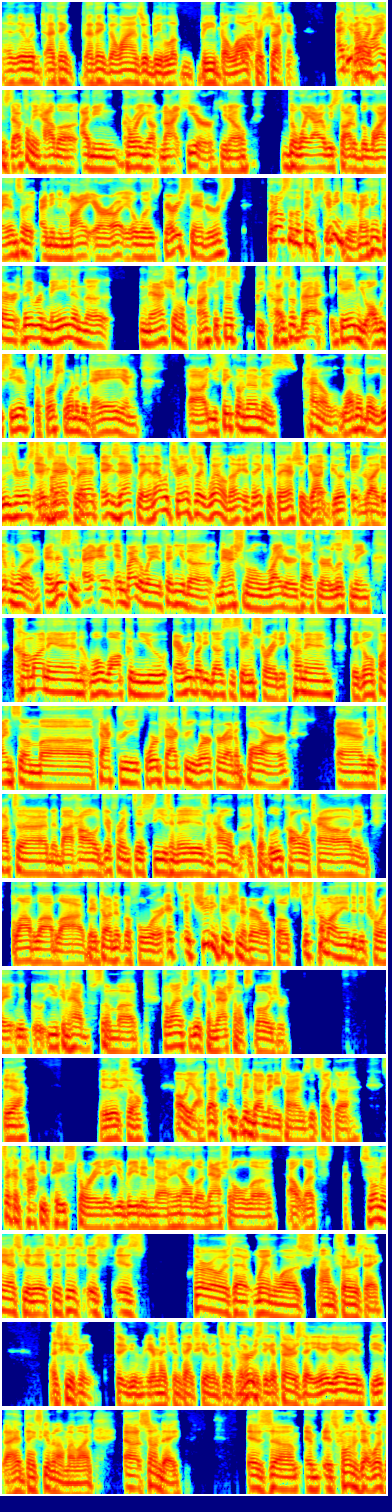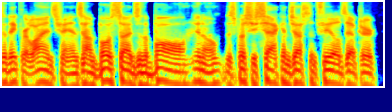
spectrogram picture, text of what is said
uh, it would I think I think the Lions would be be beloved well, for second. I think Kinda the like, Lions definitely have a I mean growing up not here, you know, the way I always thought of the Lions. I, I mean, in my era, it was Barry Sanders, but also the Thanksgiving game. I think they're they remain in the national consciousness because of that game. You always see it. it's the first one of the day, and uh, you think of them as kind of lovable losers. exactly, exactly, and that would translate well, don't you think? If they actually got it, good, it, like it would. And this is, and and by the way, if any of the national writers out there are listening, come on in. We'll welcome you. Everybody does the same story. They come in, they go find some uh, factory Ford factory worker at a bar and they talk to them about how different this season is and how it's a blue collar town and blah blah blah. They've done it before. It's it's shooting fish in a barrel, folks. Just come on into Detroit. You can have some. Uh, the Lions can get some national exposure. Yeah, you think so? Oh yeah, that's it's been done many times. It's like a it's like a copy paste story that you read in uh, in all the national uh, outlets. So let me ask you this: Is this is is thorough as that win was on Thursday? Excuse me, you, you mentioned Thanksgiving, so it's Thursday. Thursday. Yeah, yeah. You, you, I had Thanksgiving on my mind. Uh, Sunday, as um, as fun as that was, I think for Lions fans on both sides of the ball, you know, especially sacking Justin Fields after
